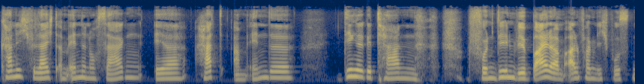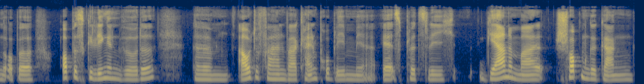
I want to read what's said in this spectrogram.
kann ich vielleicht am Ende noch sagen. Er hat am Ende Dinge getan, von denen wir beide am Anfang nicht wussten, ob, er, ob es gelingen würde. Ähm, Autofahren war kein Problem mehr. Er ist plötzlich gerne mal shoppen gegangen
